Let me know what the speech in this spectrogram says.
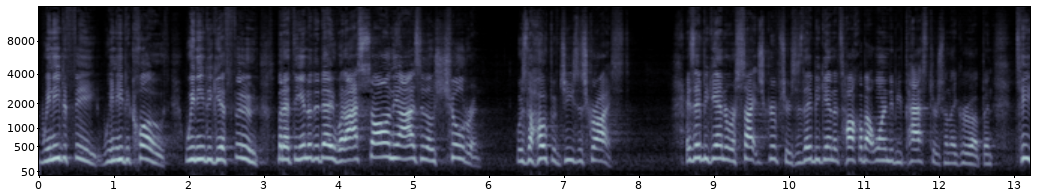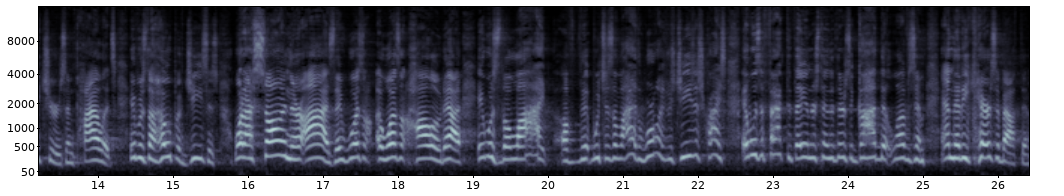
We need to feed, we need to clothe, we need to give food. But at the end of the day, what I saw in the eyes of those children was the hope of Jesus Christ as they began to recite scriptures, as they began to talk about wanting to be pastors when they grew up, and teachers and pilots. It was the hope of Jesus. What I saw in their eyes, they wasn't, it wasn't hollowed out. It was the light of the, which is the light of the world. It was Jesus Christ. It was the fact that they understand that there's a God that loves them and that He cares about them.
